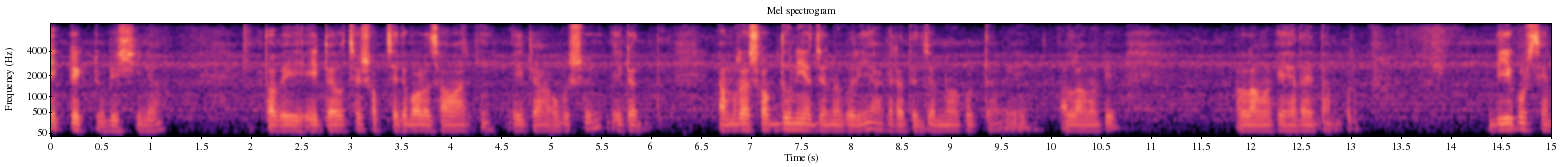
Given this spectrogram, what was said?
একটু একটু বেশি না। তবে এটা হচ্ছে সবচেয়ে বড় চাওয়া আর কি। এটা অবশ্যই এটা আমরা সব দুনিয়ার জন্য করি আখেরাতের জন্য করতে হবে। আল্লাহ আমাকে আল্লাহ আমাকে হেদায়ত দান করুক। বিয়ে করছেন?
